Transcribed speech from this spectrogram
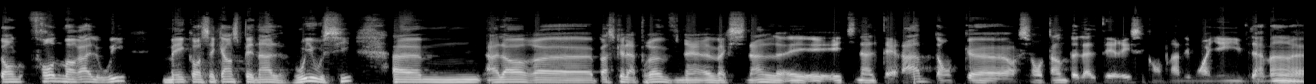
Donc, fraude morale, oui, mais conséquences pénales, oui aussi. Euh, alors, euh, parce que la preuve vaccinale est, inaltérable, donc euh, si on tente de l'altérer, c'est qu'on prend des moyens, évidemment.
